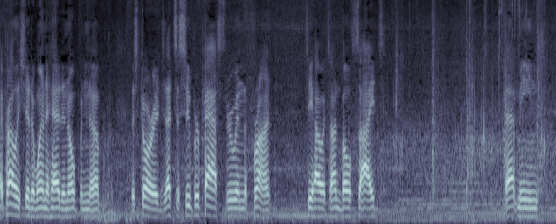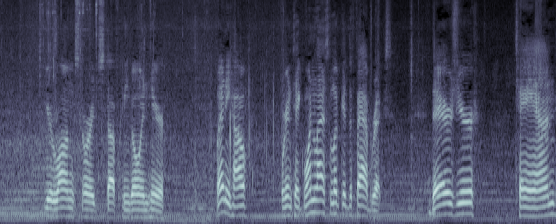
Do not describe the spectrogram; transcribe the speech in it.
I probably should have went ahead and opened up the storage. That's a super pass-through in the front. See how it's on both sides? That means your long storage stuff can go in here. Anyhow, we're going to take one last look at the fabrics. There's your tan,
